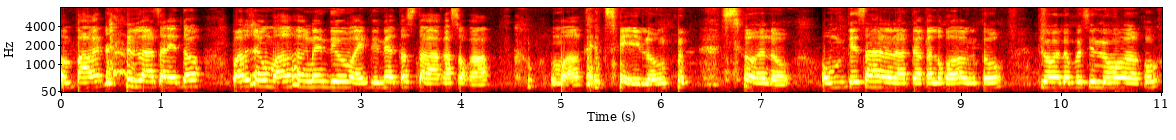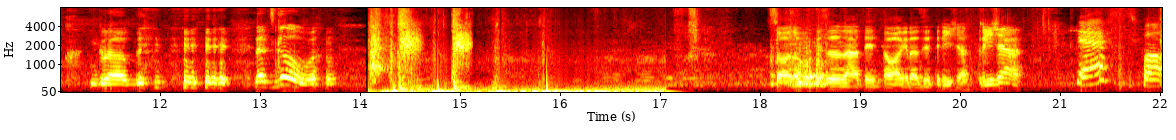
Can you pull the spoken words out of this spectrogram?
Ang pangit ng lasa nito. Parang siyang umaanghang na hindi mo maintindihan tapos nakakasuka. Umaakit sa ilong. so ano, umpisahan na natin ang kalokohan to. Lumalabas yung lumawa ko. Grabe. Let's go! So ano, umpisa na natin. Tawagin natin si Trisha. Trisha! Yes po.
